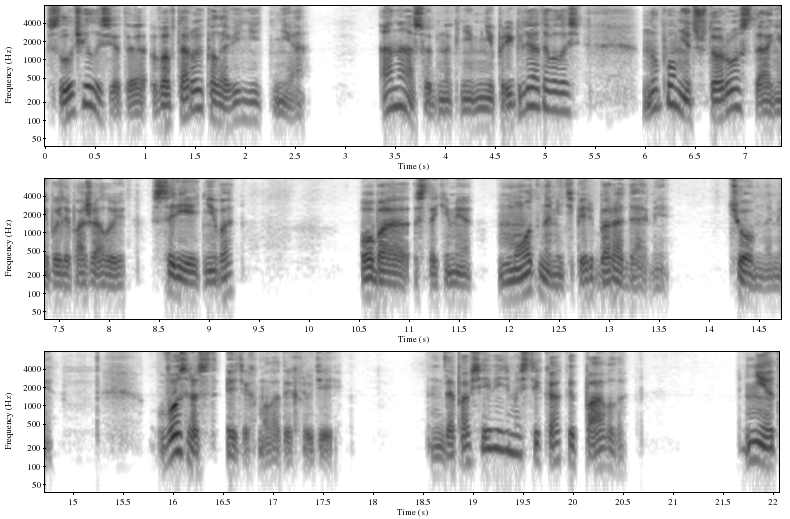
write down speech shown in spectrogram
Случилось это во второй половине дня. Она особенно к ним не приглядывалась, но помнит, что роста они были, пожалуй, среднего, Оба с такими модными теперь бородами, темными. Возраст этих молодых людей, да по всей видимости, как и Павла. Нет,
